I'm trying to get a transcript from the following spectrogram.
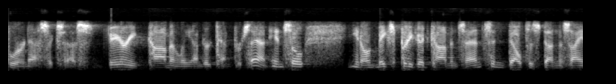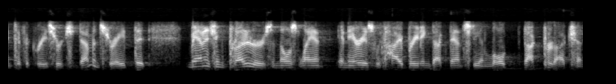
poor nest success, very commonly under 10%. And so, you know, it makes pretty good common sense, and Delta's done the scientific research to demonstrate that managing predators in those land in areas with high breeding duck density and low duck production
